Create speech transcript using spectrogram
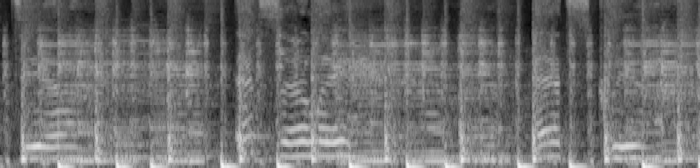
dear. It's early, it's clear.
